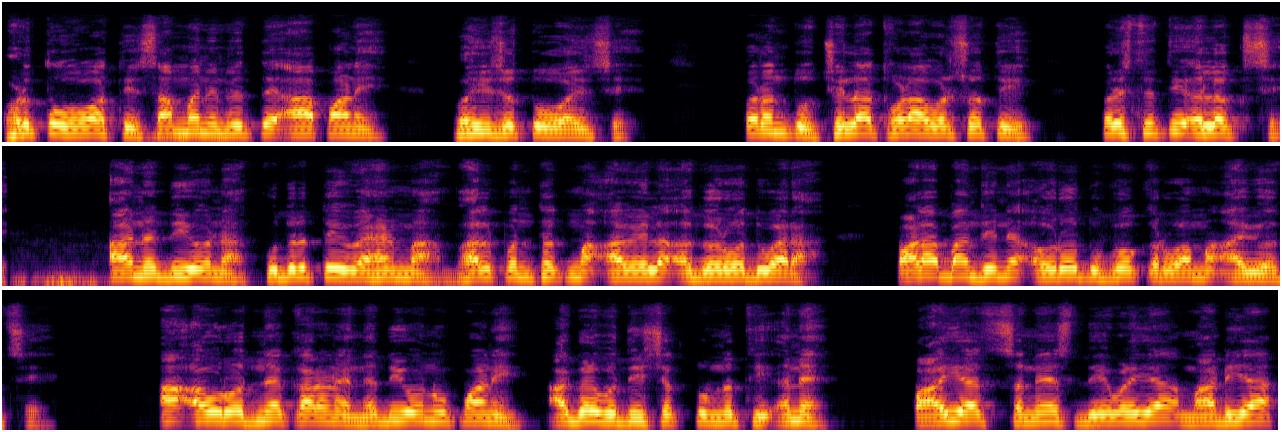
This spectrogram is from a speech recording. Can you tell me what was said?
ભળતું હોવાથી સામાન્ય રીતે આ પાણી વહી જતું હોય છે, પરંતુ છેલ્લા થોડા વર્ષોથી પરિસ્થિતિ અલગ છે. આ નદીઓના કુદરતી વહેણમાં ભાલ પંથકમાં આવેલા અગરો દ્વારા પાળા બાંધીને અવરોધ ઊભો કરવામાં આવ્યો છે. આ અવરોધને કારણે નદીઓનું પાણી આગળ વધી શકતું નથી અને પાળિયાદ સનેસ, દેવળિયા, માઢિયા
